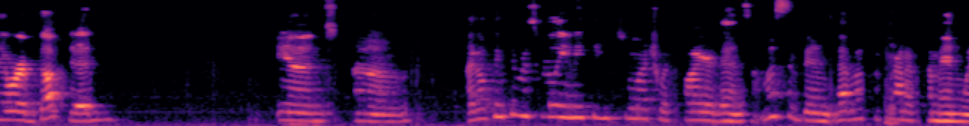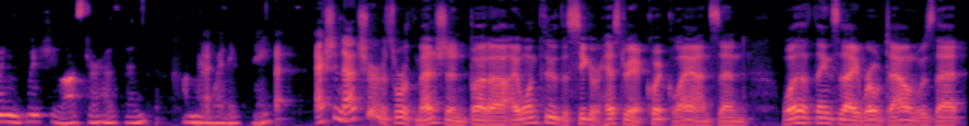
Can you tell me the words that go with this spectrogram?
they were abducted, and um, I don't think there was really anything too much with fire then, so it must have been that must have kind of come in when when she lost her husband on their wedding day. Actually, not sure if it's worth mentioning, but uh, I went through the secret history at quick glance, and one of the things that I wrote down was that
